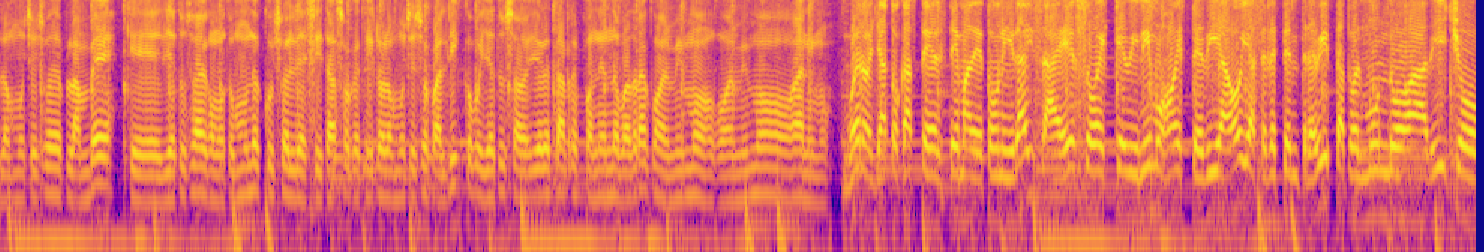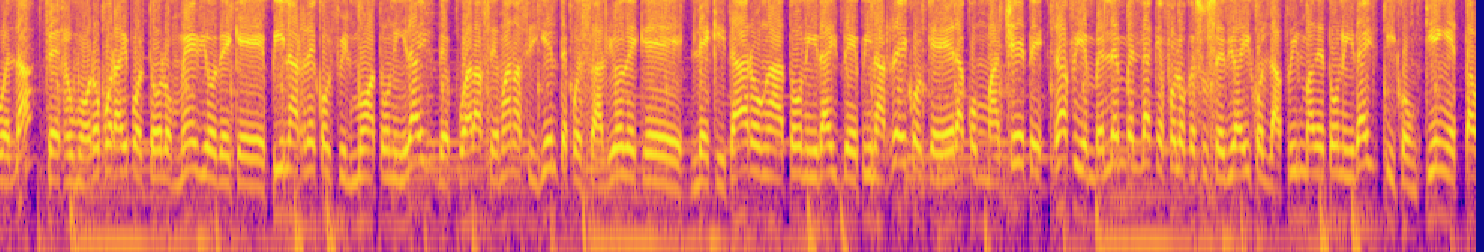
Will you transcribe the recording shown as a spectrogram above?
los muchachos de Plan B, que ya tú sabes, como todo el mundo escuchó el exitazo que tiró los muchachos para el disco, pues ya tú sabes, yo le están respondiendo para atrás con el mismo, con el mismo ánimo. Bueno, ya tocaste el tema de Tony Dice, a eso es que vinimos este día hoy a hacer esta entrevista, todo el mundo ha dicho, ¿verdad? Se rumoró por ahí por todos los medios de que Pina Record filmó a Tony Dice, después a la semana siguiente pues salió de que le quitaron a Tony Dice de Pina Record, que era con machete. Rafi, en verdad, en verdad, ¿qué fue lo que sucedió ahí con la firma de Tony Dice y con quién está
